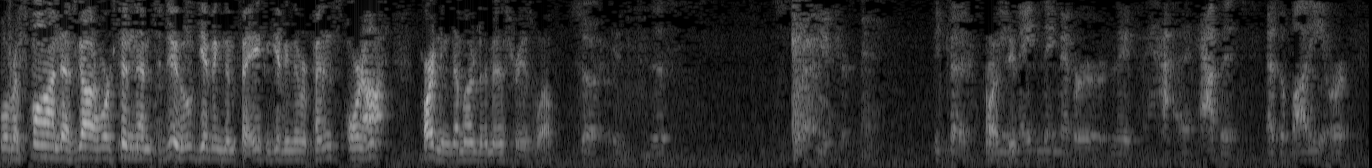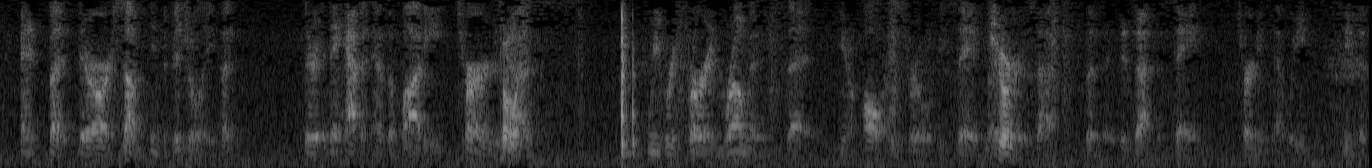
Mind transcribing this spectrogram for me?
will respond as God works in them to do, giving them faith and giving them repentance, or not, pardoning them under the ministry as well. So is this future? Because Oh, I mean, they, they never they ha- have it as a body, or and but there are some individually, but they're- have it as a body turned Totally. as we refer in Romans that you know all Israel will be saved. Sure. Is that the- that the same turning that we see this?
